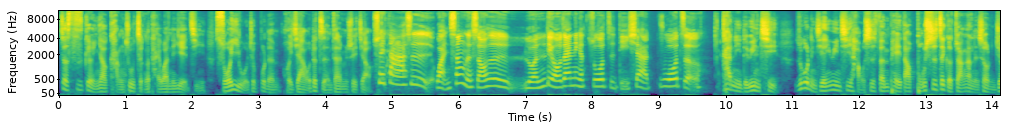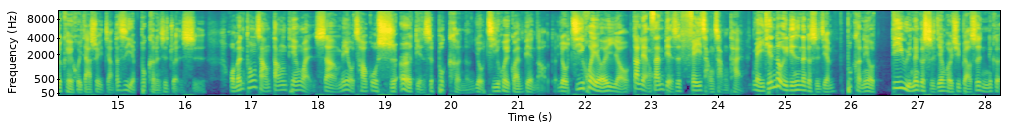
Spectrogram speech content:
这四个人要扛住整个台湾的业绩，所以我就不能回家，我就只能在那边睡觉。所以大家是晚上的时候是轮流在那个桌子底下窝着，看你的运气。如果你今天运气好，是分配到不是这个专案的时候，你就可以回家睡觉，但是也不可能是准时。我们通常当天晚上没有超过十二点是不可能有机会关电脑的，有机会而已哦。到两三点是非常常态，每天都一定是那个时间，不可能有低于那个时间回去，表示你那个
